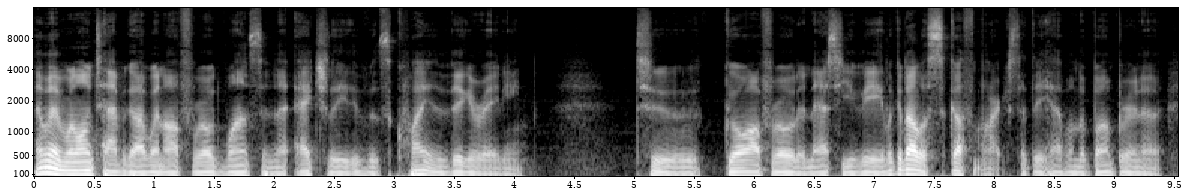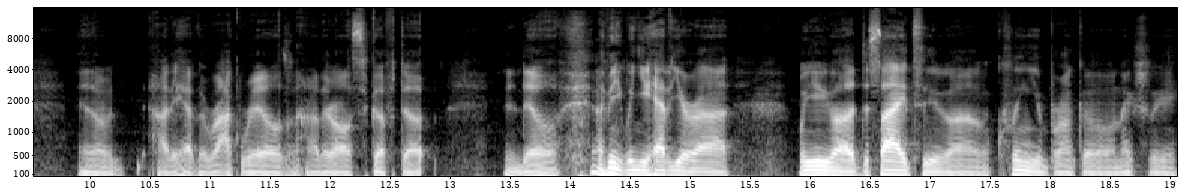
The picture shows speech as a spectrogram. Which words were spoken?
I remember a long time ago, I went off road once, and actually, it was quite invigorating to go off road in SUV. Look at all the scuff marks that they have on the bumper, and uh, you know how they have the rock rails and how they're all scuffed up. And they'll, I mean, when you have your, uh, when you uh, decide to uh, clean your Bronco and actually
